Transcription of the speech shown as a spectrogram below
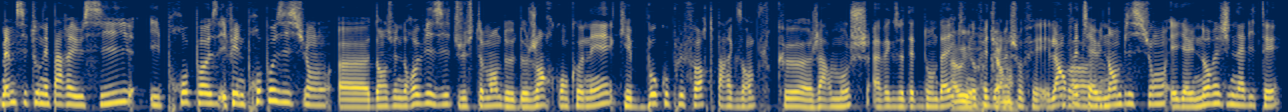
même si tout n'est pas réussi, il propose, il fait une proposition euh, dans une revisite justement de, de genre qu'on connaît, qui est beaucoup plus forte, par exemple, que euh, Jarmouche avec The Dead Don't Die, ah qui nous fait du réchauffer. Et là, en fait, il y a une ambition et il y a une originalité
